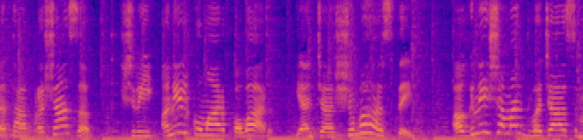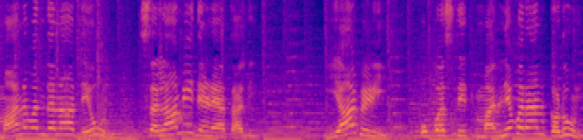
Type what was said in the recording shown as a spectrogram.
तथा प्रशासक श्री अनिल कुमार पवार यांच्या शुभ हस्ते अग्निशमन ध्वजास मानवंदना देऊन सलामी देण्यात आली. यावेळी उपस्थित मान्यवरांकडून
